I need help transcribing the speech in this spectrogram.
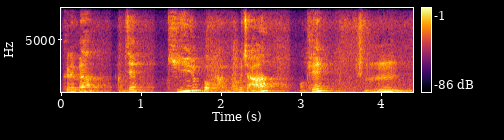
그러면 이제 기류법 한번 보자. 오케이? 음.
